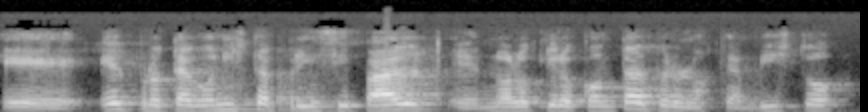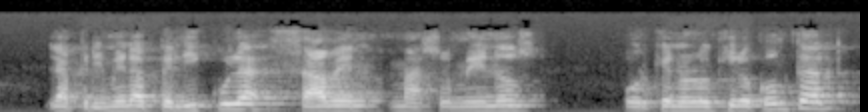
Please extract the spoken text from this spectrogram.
eh, el protagonista principal, eh, no lo quiero contar, pero los que han visto la primera película saben más o menos por qué no lo quiero contar.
